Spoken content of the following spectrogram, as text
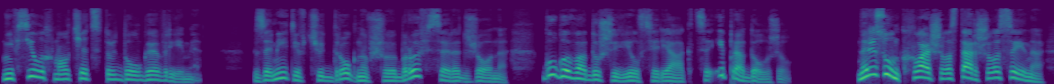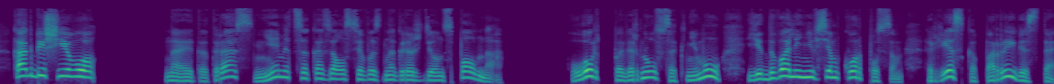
не в силах молчать столь долгое время. Заметив чуть дрогнувшую бровь сэра Джона, Гуга воодушевился реакцией и продолжил. «На рисунках вашего старшего сына! Как бишь его?» На этот раз немец оказался вознагражден сполна. Лорд повернулся к нему едва ли не всем корпусом, резко, порывисто,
